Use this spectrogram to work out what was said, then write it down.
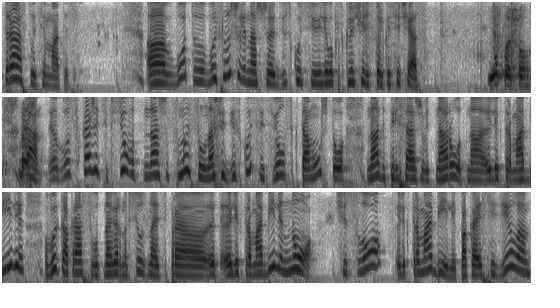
Здравствуйте, Матис. А, вот вы слышали нашу дискуссию или вы подключились только сейчас? Я слышал. Да. да. Э, вот скажите, все вот наш смысл нашей дискуссии свелся к тому, что надо пересаживать народ на электромобили. Вы как раз вот, наверное, все знаете про э, электромобили, но число электромобилей. Пока я сидела,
